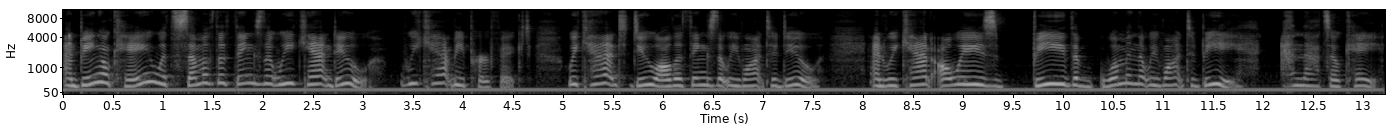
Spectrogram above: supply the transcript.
and being okay with some of the things that we can't do. We can't be perfect. We can't do all the things that we want to do. And we can't always be the woman that we want to be. And that's okay.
